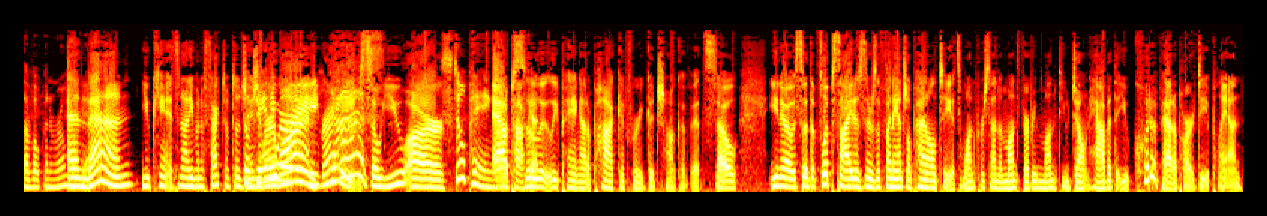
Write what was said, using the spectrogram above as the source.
of open enrollment. and yeah. then you can't it's not even effective till january, January, 1 right yes. so you are still paying out of pocket. absolutely paying out of pocket for a good chunk of it so you know so the flip side is there's a financial penalty it's 1% a month for every month you don't have it that you could have had a part d plan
